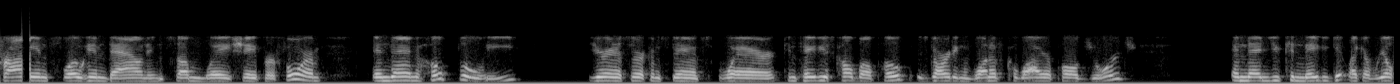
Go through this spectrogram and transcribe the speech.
try and slow him down in some way, shape, or form. And then hopefully you're in a circumstance where Kentavious Caldwell Pope is guarding one of Kawhi or Paul George, and then you can maybe get like a real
